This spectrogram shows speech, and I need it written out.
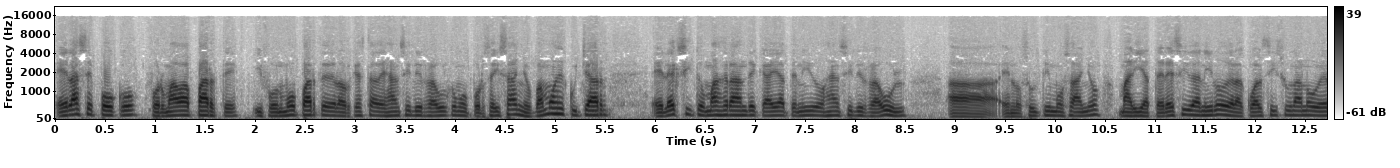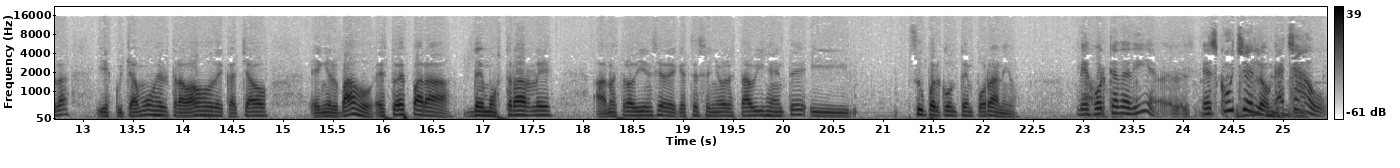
Él hace poco formaba parte y formó parte de la orquesta de Hansel y Raúl como por seis años. Vamos a escuchar el éxito más grande que haya tenido Hansel y Raúl uh, en los últimos años, María Teresa y Danilo, de la cual se hizo una novela, y escuchamos el trabajo de Cachao en el bajo. Esto es para demostrarle a nuestra audiencia de que este señor está vigente y súper contemporáneo. Mejor cada día. Escúchelo, Cachao,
